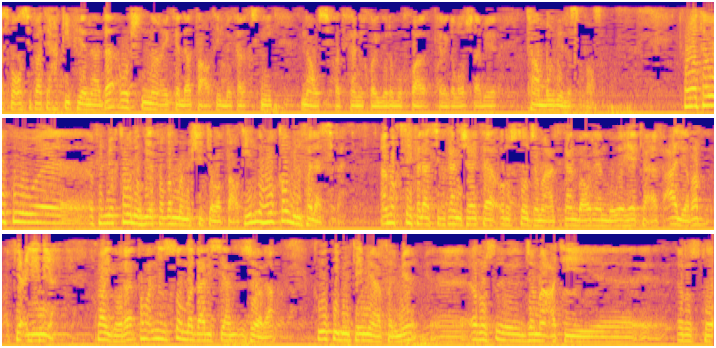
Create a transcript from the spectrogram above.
أسماء وصفات حقيقية نادا. أوش نوعك لا تعطيل لك رقصني ناو صفات كان خواي قول مخوا كان الله شابه كامل بين الصفاصة فوتوكو فرمي قوله يتضمن الشرك والتعطيل وهو قول الفلاسفة. أما قصي فلاسفة كان شايك أرسطو جماعة كان باوريان بوهي كأفعال رب فعلينية خواهي قولا طبعا نصوم مدارسيان زورا. كوكو ابن تيمية فرمي. جماعة أرسطو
